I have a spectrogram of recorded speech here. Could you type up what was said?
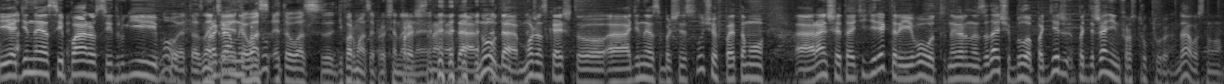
и 1С, и Парус, и другие Ну, это, знаете, это у, вас, это у вас э, деформация профессиональная. Профессионально, да. Ну да, можно сказать, что а, 1С в большинстве случаев, поэтому а, раньше это IT-директор, и его вот, наверное, задача была поддерж- поддержание инфраструктуры, да, в основном.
